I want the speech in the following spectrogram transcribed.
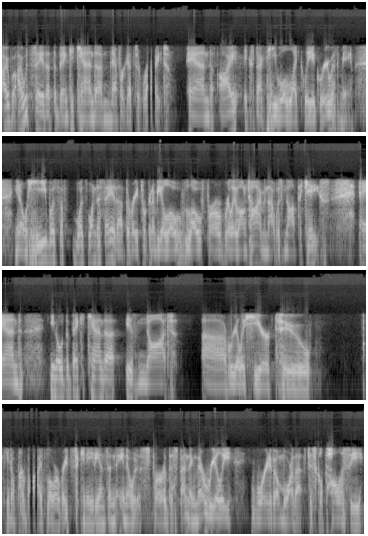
I, w- I would say that the Bank of Canada never gets it right. And I expect he will likely agree with me. You know, he was the, was one to say that the rates were going to be low low for a really long time, and that was not the case. And you know, the Bank of Canada is not uh, really here to you know, provide lower rates to Canadians and, you know, spur the spending. They're really worried about more of that fiscal policy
